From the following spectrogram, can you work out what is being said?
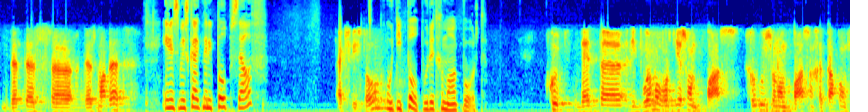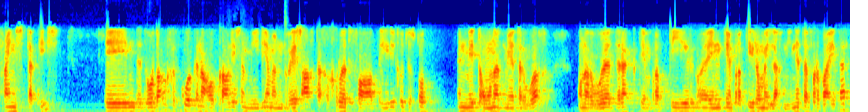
dit is uh dis maar dit. En as mens kyk na die pulp self, Ekskuus tog. Hoe die pulp hoe dit gemaak word. Goed, dit eh uh, die bome word eers ontbas, geoes en ontbas en gekap om fyn stukkies en dit word dan gekook in 'n alkalisiese medium in resagtige groot vate. Hierdie goed is tot in met 100 meter hoog onder hoë druk, temperatuur en temperatuur om die lignine te verwyder.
